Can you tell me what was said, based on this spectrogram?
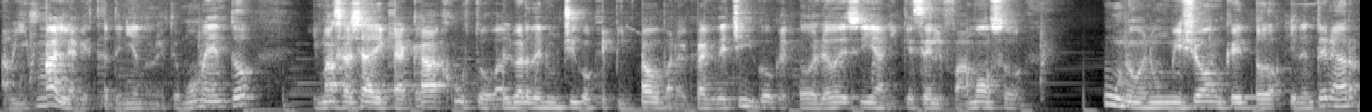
abismal la que está teniendo en este momento. Y más allá de que acá justo Valverde era un chico que pintaba para crack de chico, que todos lo decían y que es el famoso uno en un millón que todos quieren tener,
